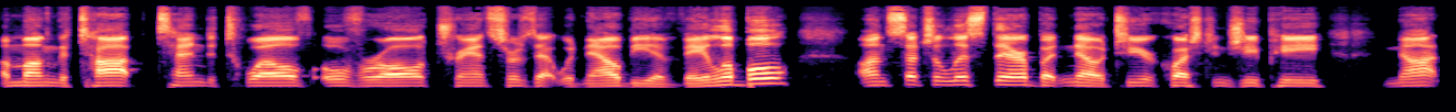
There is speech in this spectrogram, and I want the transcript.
among the top 10 to 12 overall transfers that would now be available on such a list there. But no, to your question, GP, not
